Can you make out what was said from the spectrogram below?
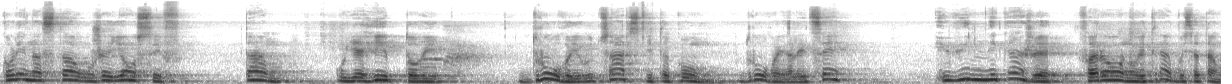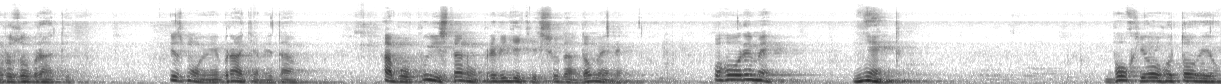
коли настав уже Йосиф там, у Єгиптові, другий у царстві такому, друге лице, і він не каже фараонові, требуйся там розібрати. І з моїми братями там. Або поїзд, ну, приведіть їх сюди, до мене. Поговоримо. Ні. Бог його готовив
